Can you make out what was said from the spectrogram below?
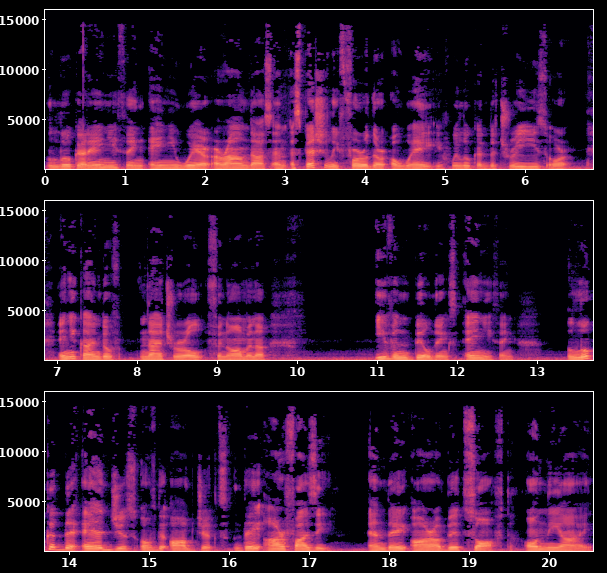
look at anything anywhere around us, and especially further away, if we look at the trees or any kind of natural phenomena, even buildings, anything. Look at the edges of the objects. They are fuzzy and they are a bit soft on the eye.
